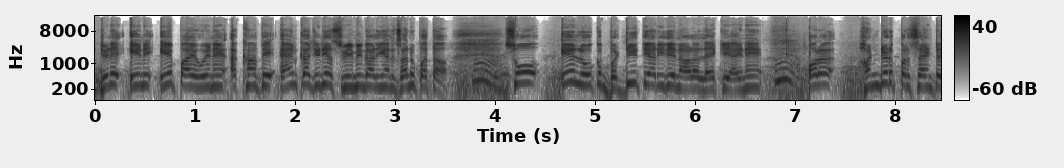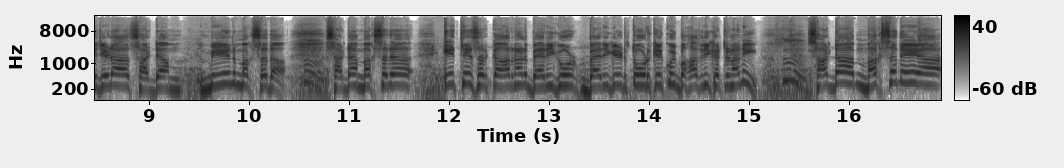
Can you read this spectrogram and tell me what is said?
ਜਿਹੜੇ ਇਹਨੇ ਇਹ ਪਾਏ ਹੋਏ ਨੇ ਅੱਖਾਂ ਤੇ ਐਨਕਾਂ ਜਿਹੜੀਆਂ ਸਵੀਮਿੰਗ ਵਾਲੀਆਂ ਨੇ ਸਾਨੂੰ ਪਤਾ। ਸੋ ਇਹ ਲੋਕ ਵੱਡੀ ਤਿਆਰੀ ਦੇ ਨਾਲ ਲੈ ਕੇ ਆਏ ਨੇ ਔਰ 100% ਜਿਹੜਾ ਸਾਡਾ ਮੇਨ ਮਕਸਦ ਆ ਸਾਡਾ ਮਕਸਦ ਇੱਥੇ ਸਰਕਾਰ ਨਾਲ ਬੈਰੀਗੇਡ ਬੈਰੀਗੇਡ ਤੋੜ ਕੇ ਕੋਈ ਬਹਾਦਰੀ ਖੱਟਣਾ ਨਹੀਂ। ਸਾਡਾ ਮਕਸਦ ਇਹ ਆ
